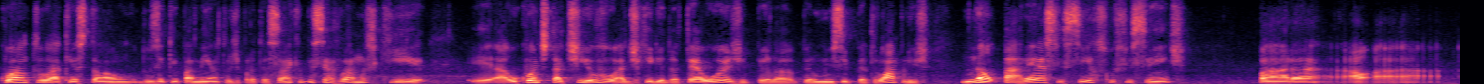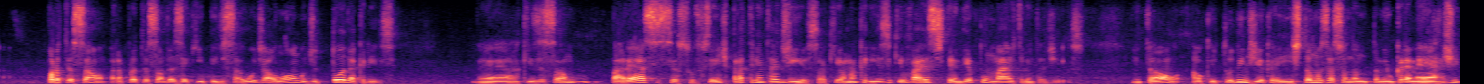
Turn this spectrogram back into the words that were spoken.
Quanto à questão dos equipamentos de proteção, é que observamos que eh, o quantitativo adquirido até hoje pela, pelo município de Petrópolis não parece ser suficiente para a, a proteção, para a proteção das equipes de saúde ao longo de toda a crise. Né? A aquisição parece ser suficiente para 30 dias, só que é uma crise que vai se estender por mais de 30 dias. Então, ao que tudo indica, e estamos acionando também o CREMERGE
